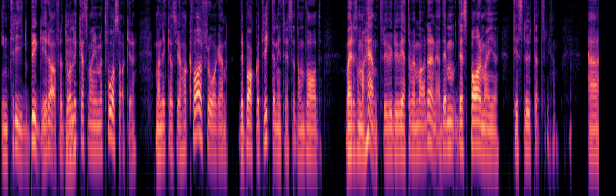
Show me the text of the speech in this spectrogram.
intrigbygge idag, för då mm. lyckas man ju med två saker. Man lyckas ju ha kvar frågan det bakåtriktade intresset om vad, vad är det som har hänt? Vi vill ju veta vem mördaren är. Det, det spar man ju till slutet. Liksom. Uh,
